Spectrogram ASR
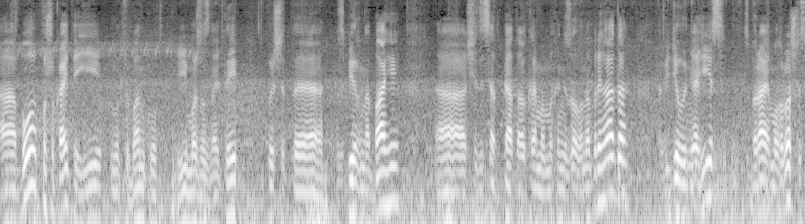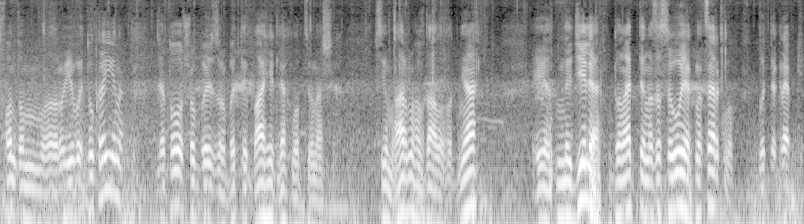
Або пошукайте її, ну, цю банку, її можна знайти. Пишете збір на баги, е, 65-та окрема механізована бригада, відділення ГІС. Збираємо гроші з фондом е, Роєвит Україна для того, щоб зробити баги для хлопців наших. Всім гарного, вдалого дня. І неділя донатьте на ЗСУ як на церкву. Будьте крепкі.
